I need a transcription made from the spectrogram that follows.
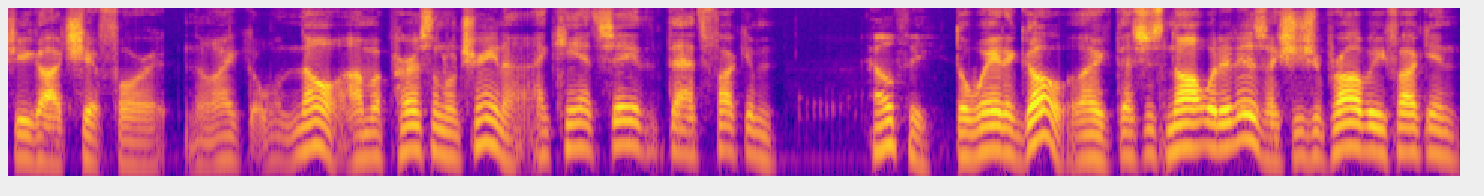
she got shit for it? No, like, well, no, I'm a personal trainer. I can't say that that's fucking Healthy. the way to go. Like, that's just not what it is. Like, she should probably fucking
